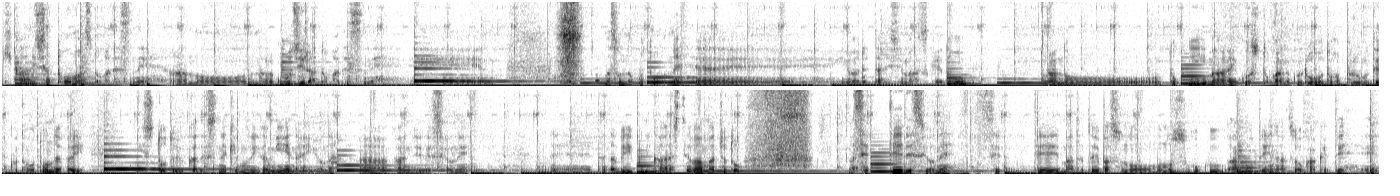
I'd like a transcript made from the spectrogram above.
機関車トーマスとかですね。あのなんかゴジラとかですね、えー、まあ、そんなこともね、えー、言われたりしますけどあの特に今アイコスとか、ね、グローとかプルムテックってほとんどやっぱりミストというかですね煙が見えないようなあ感じですよね。ただベイプに関しては、まあ、ちょっと設定ですよね。設定、まあ、例えばそのものすごくあの電圧をかけて、え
